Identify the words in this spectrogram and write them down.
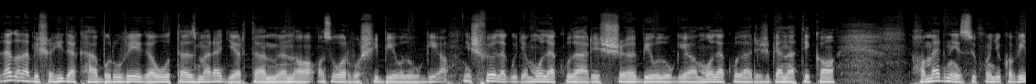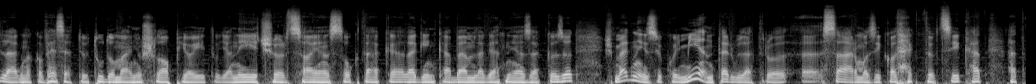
legalábbis a hidegháború vége óta ez már egyértelműen a, az orvosi biológia, és főleg ugye molekuláris biológia, molekuláris genetika, ha megnézzük mondjuk a világnak a vezető tudományos lapjait, ugye a Nature, Science szokták leginkább emlegetni ezek között, és megnézzük, hogy milyen területről származik a legtöbb cikk, hát, hát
